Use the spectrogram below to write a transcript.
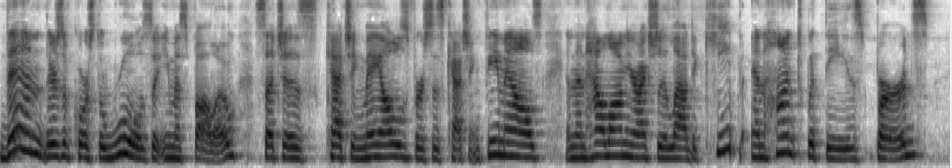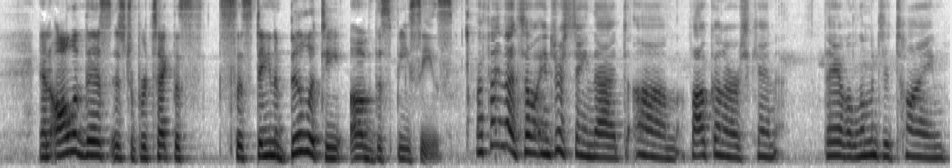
Then there's, of course, the rules that you must follow, such as catching males versus catching females, and then how long you're actually allowed to keep and hunt with these birds. And all of this is to protect the s- sustainability of the species. I find that so interesting that um, falconers can, they have a limited time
